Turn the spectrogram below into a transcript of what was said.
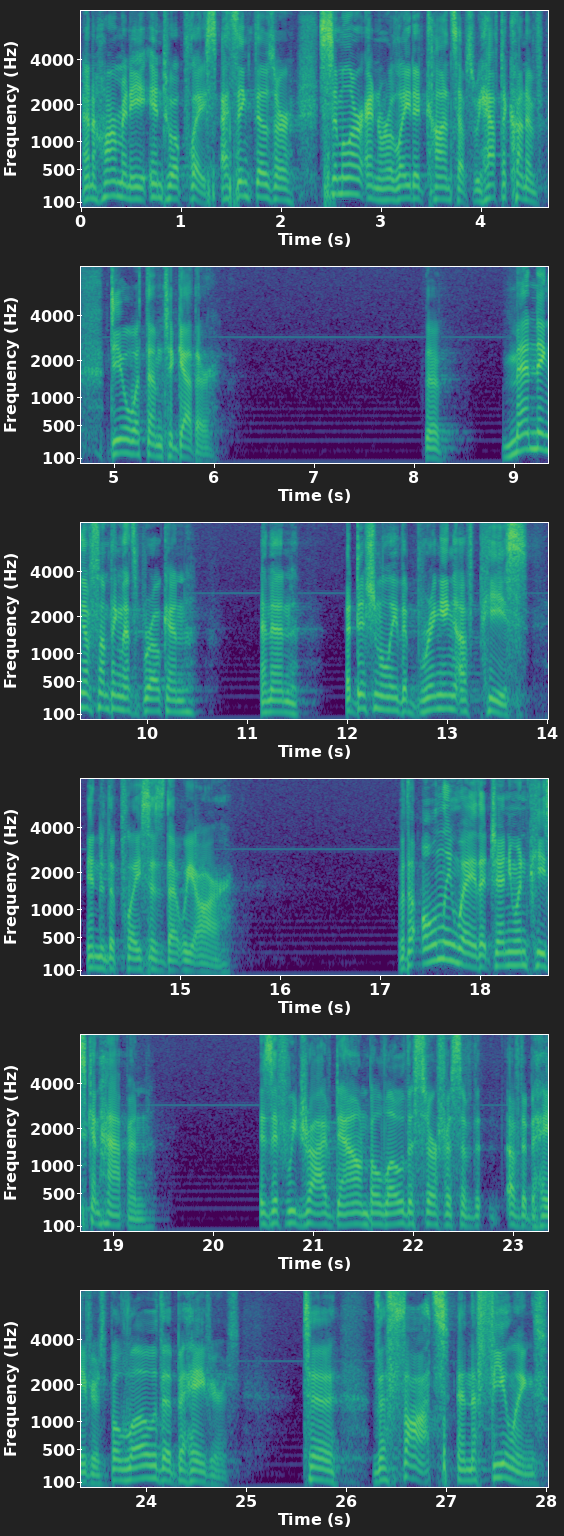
and harmony into a place. I think those are similar and related concepts. We have to kind of deal with them together. The mending of something that's broken, and then additionally, the bringing of peace into the places that we are. But the only way that genuine peace can happen is if we drive down below the surface of the, of the behaviors, below the behaviors, to the thoughts and the feelings.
